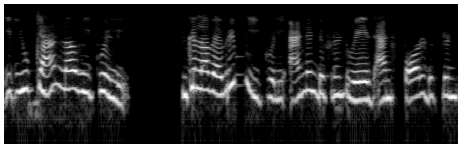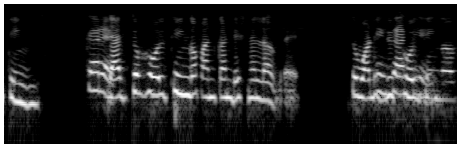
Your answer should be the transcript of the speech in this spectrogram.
You can love equally. You can love everybody equally and in different ways and for different things. Correct. that's the whole thing of unconditional love right? So what is this whole thing of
